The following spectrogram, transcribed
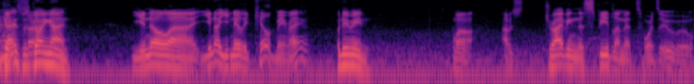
guys, what's Sir. going on? You know, uh, you know, you nearly killed me, right? What do you mean? Well, I was driving the speed limit towards Uwu.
